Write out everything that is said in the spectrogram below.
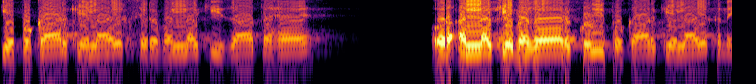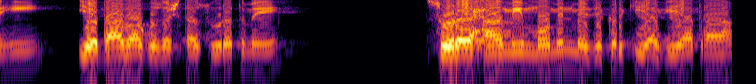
کہ پکار کے لائق صرف اللہ کی ذات ہے اور اللہ کے بغیر کوئی پکار کے لائق نہیں۔ یہ دعویٰ گزشتہ صورت میں سورہ حامی مومن میں ذکر کیا گیا تھا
